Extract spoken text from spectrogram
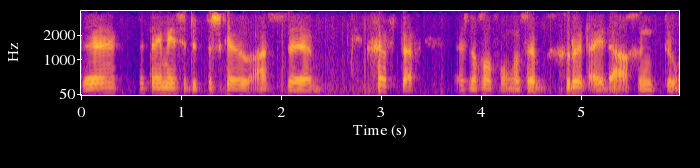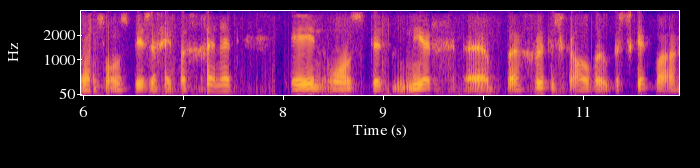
uh, baie mense dit beskou as uh, giftig is nogal vir ons 'n groot uitdaging toe ons ons besigheid begin het en ons dit meer uh, op 'n groot skaal wou beskikbaar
